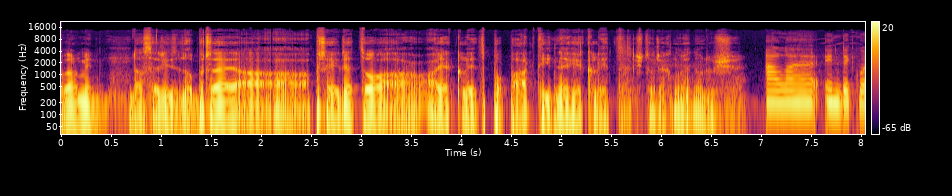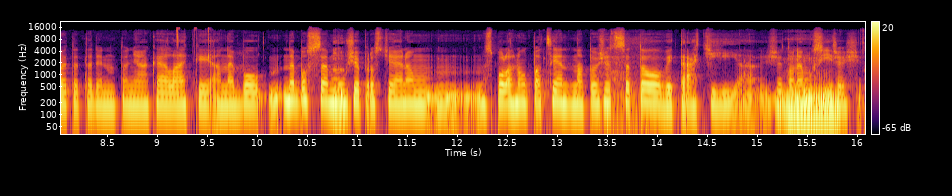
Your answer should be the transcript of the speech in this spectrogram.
velmi dá se říct, dobře a, a, a přejde to a, a je klid. Po pár týdnech je klid, když to řeknu jednoduše. Ale indikujete tedy na to nějaké léky, a nebo, nebo se může prostě jenom mm, spolehnout pacient na to, že se to vytratí a že to nemusí mm, řešit?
